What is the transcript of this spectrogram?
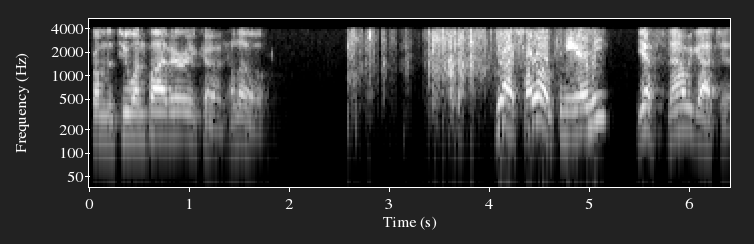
From the 215 area code. Hello. Yes, hello. Can you hear me? Yes, now we got you.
